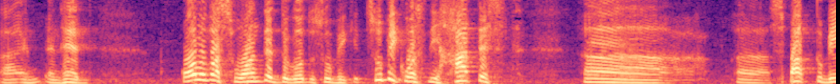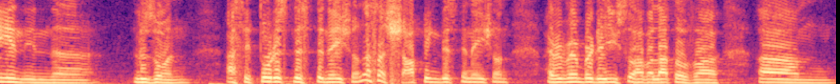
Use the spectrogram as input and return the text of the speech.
uh, and, and head, all of us wanted to go to Subic. Subic was the hottest uh, uh, spot to be in in uh, Luzon as a tourist destination, as a shopping destination. I remember they used to have a lot of uh, um,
